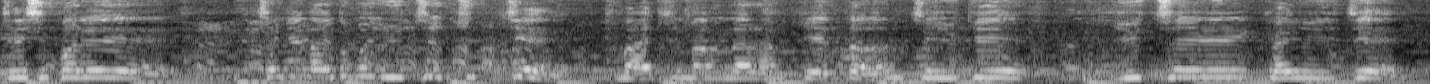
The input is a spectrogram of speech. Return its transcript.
제18회 청년아이동관 유채 축제 마지막 날 함께했던 제6회 유채 가요제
